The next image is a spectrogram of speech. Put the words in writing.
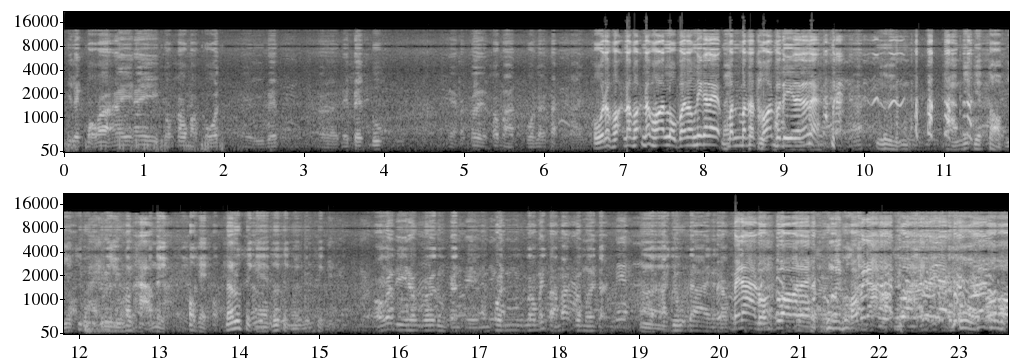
พี่เล็กบอกว่าให้ให้เขาเข้ามาโพสต์ในเว็บเอ่อในเฟซบุ๊กเนี่ยเราก็เลยเข้ามาโพสต์แล้วก็ทักทายโอ้นพนพนพรหลบไปตรงนี้ก็ได้ มันมันสะท้อนพอดีเลยนั่นแหละ ลืมถามนี่เดียวตอบเยอะที่หมายลืมคำถามเลยโอเค แล้วรู้สึกไงรู้สึกไงรู้สึกไง เขาก็ดีครับก็ดูกันเองมันคนเราไม่สามารถประเมินจากอายุได้นะครับไม่น่ารวมตัวมาเลยผมไม่น่ารวมตัวมาเลยโอ้โอ้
